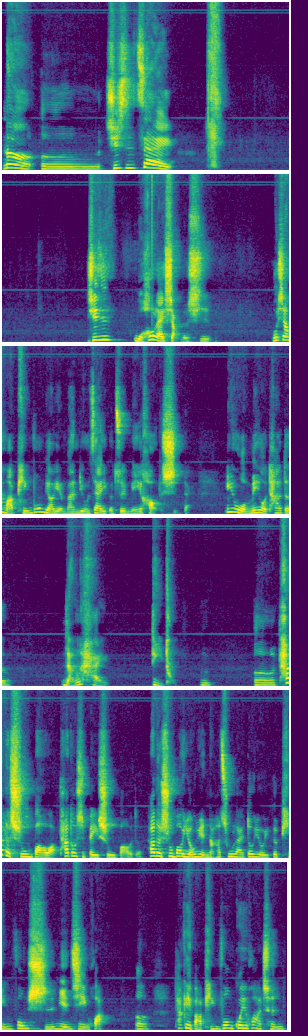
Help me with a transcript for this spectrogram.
那呃，其实在，其实我后来想的是，我想把屏风表演班留在一个最美好的时代，因为我没有他的南海地图，嗯，呃，他的书包啊，他都是背书包的，他的书包永远拿出来都有一个屏风十年计划，嗯、他可以把屏风规划成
